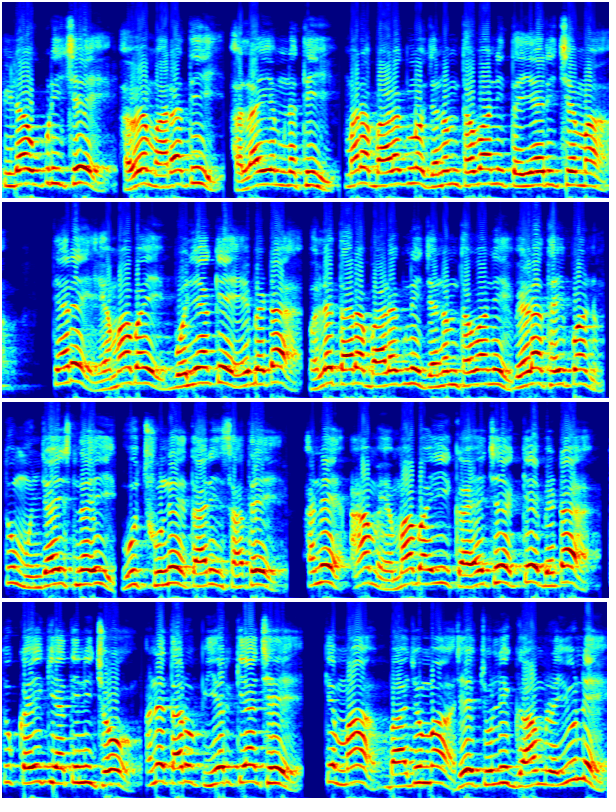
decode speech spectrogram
પીડા ઉપડી છે. હવે મારાથી હલાય એમ નથી. મારા બાળકનો જન્મ થવાની તૈયારી છે માં. ત્યારે હેમાબાઈ બોલ્યા કે, એ બેટા, ભલે તારા બાળકની જન્મ થવાની વેળા થઈ પણ તું મુંજાઈશ નહીં. હું છું ને તારી સાથે. અને આ મહેમાબાઈ કહે છે કે, બેટા, તું કઈ જ્ઞાતિની છો? અને તારું પિયર ક્યાં છે? કે માં, બાજુમાં જે ચુલી ગામ રહ્યું ને,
